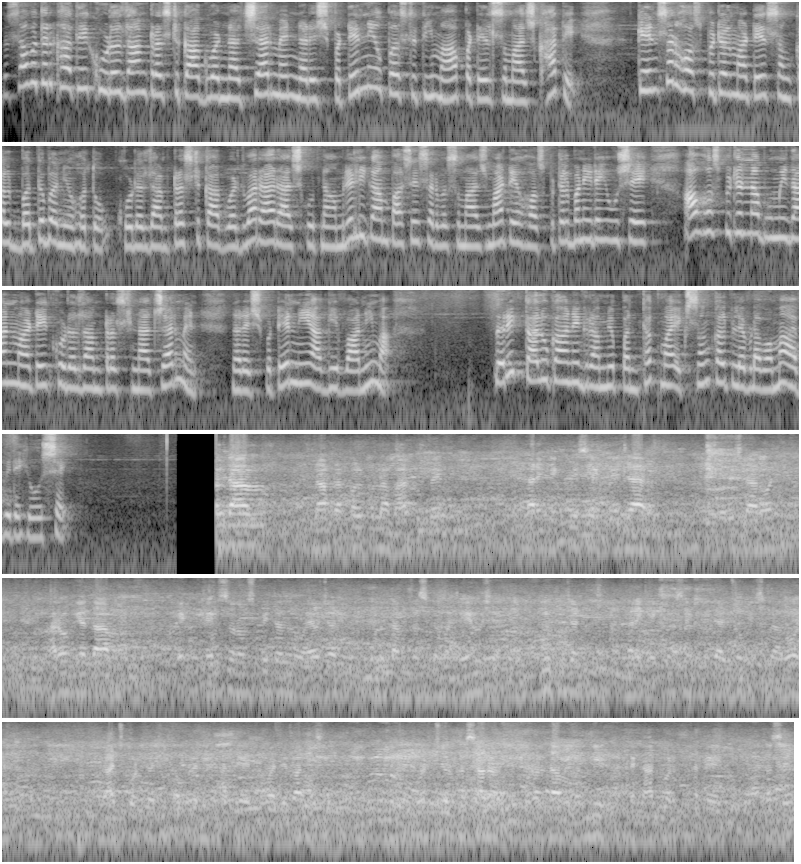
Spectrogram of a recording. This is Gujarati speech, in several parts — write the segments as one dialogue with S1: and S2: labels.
S1: વિસાવદર ખાતે ખોડલધામ ટ્રસ્ટ કાગવડના ચેરમેન નરેશ પટેલની ઉપસ્થિતિમાં પટેલ સમાજ ખાતે કેન્સર હોસ્પિટલ માટે સંકલ્પબદ્ધ બન્યો હતો. ખોડલધામ ટ્રસ્ટ કાગવડ દ્વારા રાજકોટના અમરેલી ગામ પાસે સર્વ સમાજ માટે હોસ્પિટલ બની રહ્યું છે. આ હોસ્પિટલના ભૂમિદાન માટે ખોડલધામ ટ્રસ્ટના ચેરમેન નરેશ પટેલની આગેવાનીમાં દરેક તાલુકા અને ગ્રામ્ય પંથકમાં એક સંકલ્પ લેવડાવવામાં આવી રહ્યો છે.
S2: તારીખ એકવીસ એક બે હજાર ચોવીસના રોજ આરોગ્યધામ એક કેન્સર હોસ્પિટલનું આયોજન ગુરુધામ ટ્રસ્ટમાં રહ્યું છે. ભૂમિપૂજન તારીખ એકવીસ એક બે હજાર ચોવીસના રોજ રાજકોટ નજીક અમરેલી ખાતે થવા જવાનું છે. વર્ચ્યુઅલ પ્રસારણ ગુરુધામ મંદિર અને નાનવડ ખાતે થશે.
